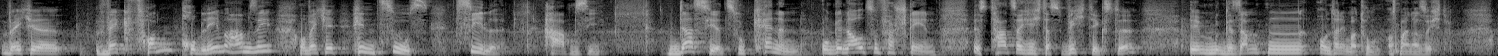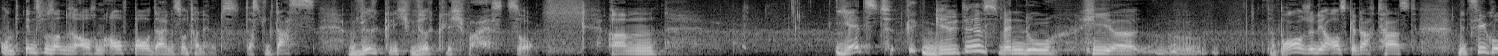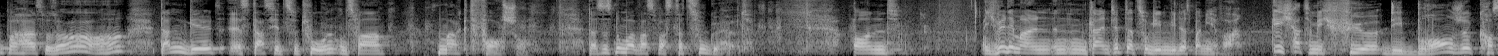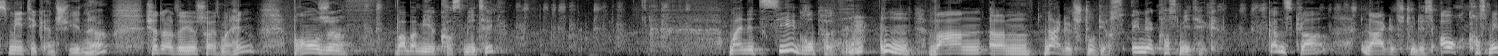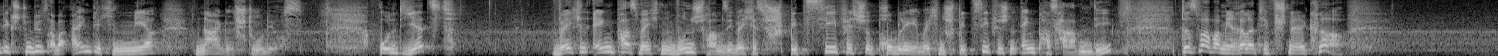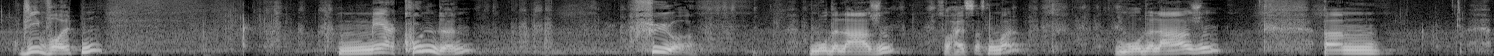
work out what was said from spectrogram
welche weg von Probleme haben Sie und welche hinzus Ziele haben Sie? Das hier zu kennen und genau zu verstehen, ist tatsächlich das Wichtigste im gesamten Unternehmertum aus meiner Sicht. Und insbesondere auch im Aufbau deines Unternehmens, dass du das wirklich, wirklich weißt. So. Ähm, Jetzt gilt es, wenn du hier eine Branche dir ausgedacht hast, eine Zielgruppe hast, so, aha, dann gilt es, das hier zu tun, und zwar Marktforschung. Das ist nun mal was, was dazugehört. Und ich will dir mal einen, einen, kleinen Tipp dazu geben, wie das bei mir war. Ich hatte mich für die Branche Kosmetik entschieden. Ja? Ich hatte also hier, schau es mal hin, Branche war bei mir Kosmetik. Meine Zielgruppe waren ähm, Nagelstudios in der Kosmetik. Ganz klar Nagelstudios. Auch Kosmetikstudios, aber eigentlich mehr Nagelstudios. Und jetzt welchen Engpass, welchen Wunsch haben Sie? Welches spezifische Problem, welchen spezifischen Engpass haben die? Das war bei mir relativ schnell klar. Die wollten mehr Kunden für Modellagen, so heißt das nun mal, Modellagen ähm,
